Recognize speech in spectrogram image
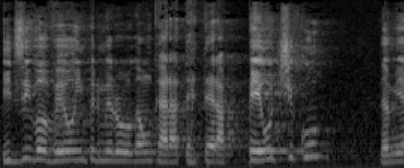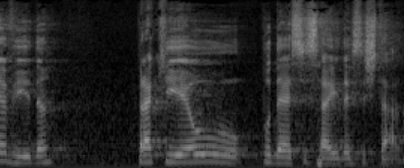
e desenvolveu, em primeiro lugar, um caráter terapêutico na minha vida, para que eu pudesse sair desse estado.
